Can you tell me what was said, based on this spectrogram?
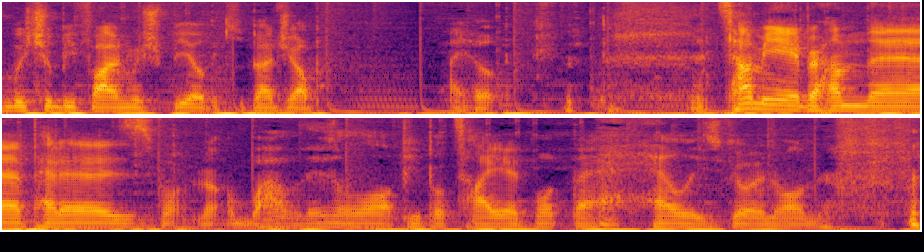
we should be fine. We should be able to keep our job. I hope. Tammy Abraham there, Perez. whatnot. Wow, there's a lot of people tired. What the hell is going on?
